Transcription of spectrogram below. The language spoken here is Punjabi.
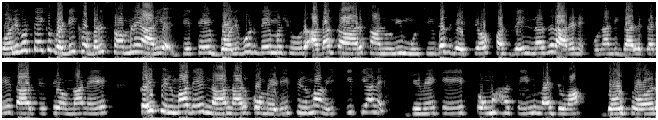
ਬਾਲੀਵੁੱਡ ਤੋਂ ਇੱਕ ਵੱਡੀ ਖਬਰ ਸਾਹਮਣੇ ਆ ਰਹੀ ਹੈ, ਜਿੱਥੇ ਬਾਲੀਵੁੱਡ ਦੇ ਮਸ਼ਹੂਰ ਅਦਾਕਾਰ ਕਾਨੂੰਨੀ ਮੁਸੀਬਤ ਵਿੱਚ ਫਸਦੇ ਨਜ਼ਰ ਆ ਰਹੇ ਨੇ। ਉਹਨਾਂ ਦੀ ਗੱਲ ਕਰੀਏ ਤਾਂ ਜਿੱਥੇ ਉਹਨਾਂ ਨੇ ਕਈ ਫਿਲਮਾਂ ਦੇ ਨਾਲ ਨਾਲ ਕਾਮੇਡੀ ਫਿਲਮਾਂ ਵੀ ਕੀਤੀਆਂ ਨੇ, ਜਿਵੇਂ ਕਿ ਤੁਮ ਹਸੀਨ ਮੈਂ ਜਵਾਂ, ਦੋ ਚੋਰ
